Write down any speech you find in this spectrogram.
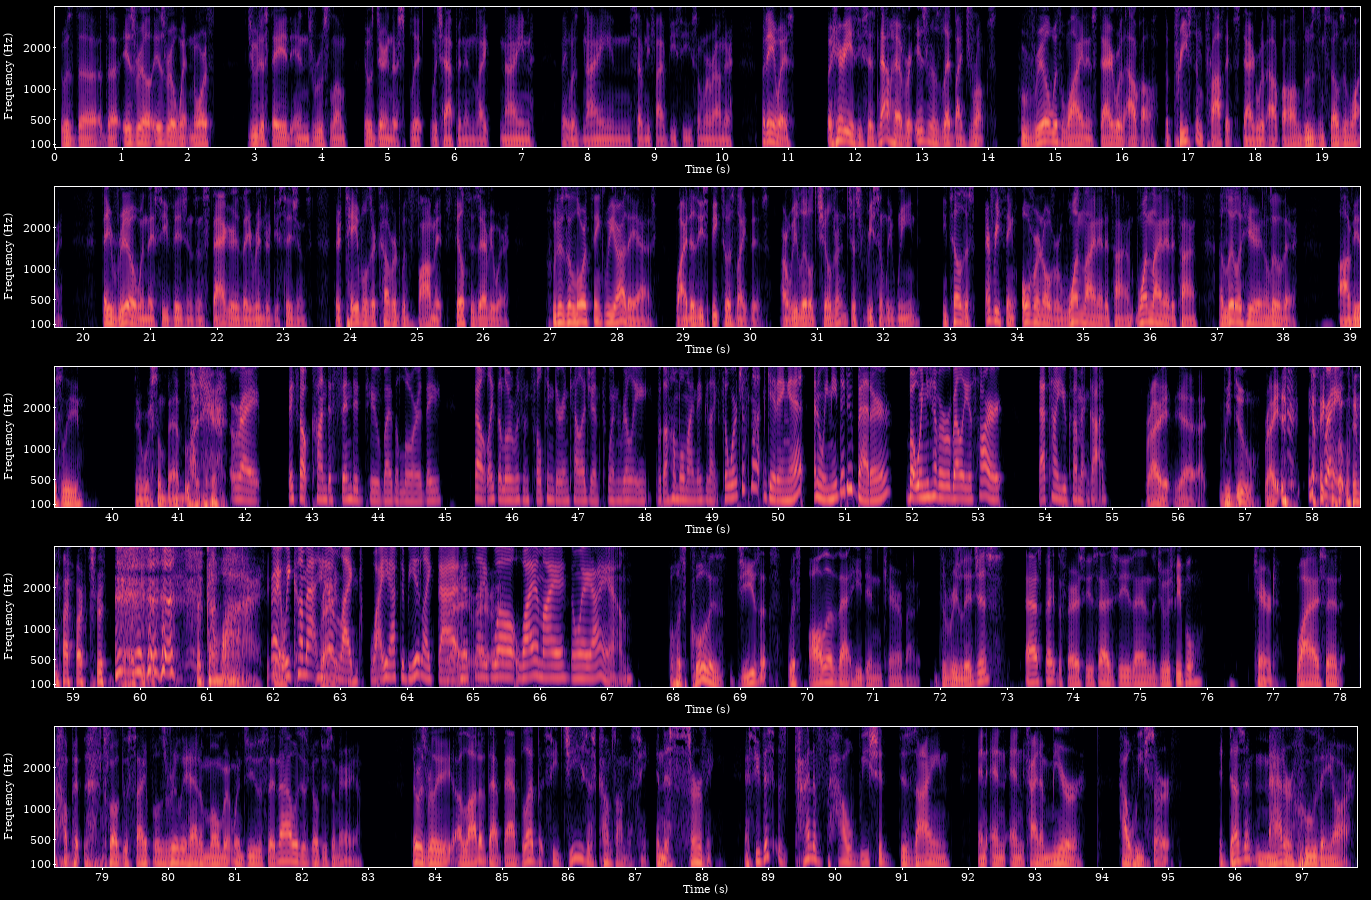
It was the the Israel, Israel went north, Judah stayed in Jerusalem. It was during their split, which happened in like nine, I think it was 975 BC, somewhere around there. But anyways, but here he is. He says, Now, however, Israel is led by drunks who reel with wine and stagger with alcohol. The priests and prophets stagger with alcohol and lose themselves in wine. They reel when they see visions and stagger as they render decisions. Their tables are covered with vomit. Filth is everywhere. Who does the Lord think we are? They ask. Why does he speak to us like this? Are we little children just recently weaned? He tells us everything over and over, one line at a time, one line at a time, a little here and a little there. Obviously, there was some bad blood here. Right. They felt condescended to by the Lord. They felt like the Lord was insulting their intelligence when really, with a humble mind, they'd be like, So we're just not getting it and we need to do better. But when you have a rebellious heart, That's how you come at God. Right. Yeah. We do, right? Like, Right. When my heart's rebellious, it's like, God, why? You Right. know? we come at him right. like, why you have to be like that? and it's right, like, right. well, why am I the way I am? But what's cool is Jesus, with all of that, he didn't care about it. The religious aspect, the Pharisees, Sadducees, and the Jewish people cared. Why I said, I'll bet the 12 disciples really had a moment when Jesus said, Nah, we'll just go through Samaria. There was really a lot of that bad blood. But see, Jesus comes on the scene in this serving. And see, this is kind of how we should design and and and kind of mirror how we serve. It doesn't matter who they are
